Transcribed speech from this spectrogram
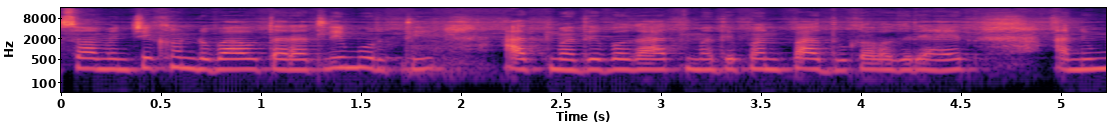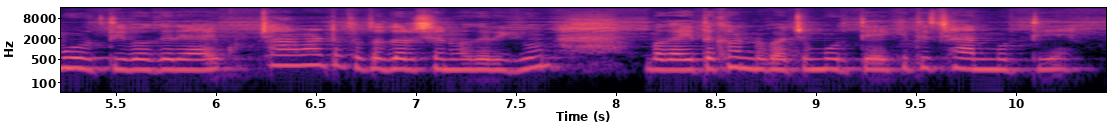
स्वामींची खंडोबा अवतारातली मूर्ती. आतमध्ये बघा आतमध्ये पण पादुका वगैरे आहेत. आणि मूर्ती वगैरे आहे. खूप छान वाटत होतं दर्शन वगैरे घेऊन. बघा इथं खंडोबाची मूर्ती आहे. किती छान मूर्ती आहे.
